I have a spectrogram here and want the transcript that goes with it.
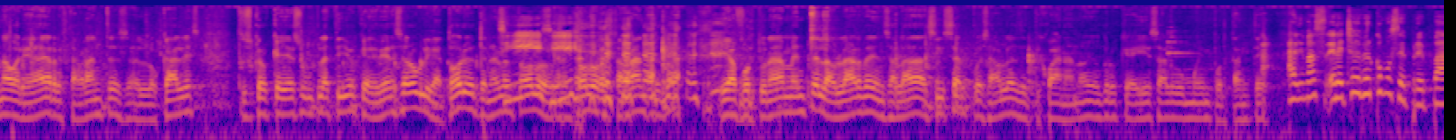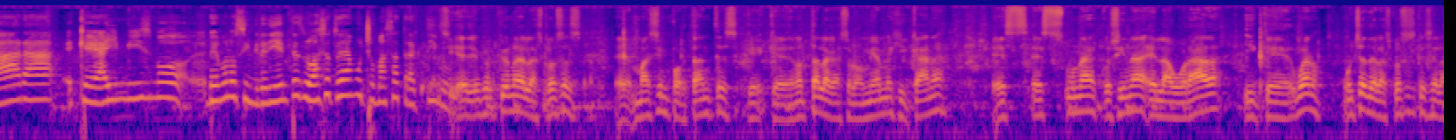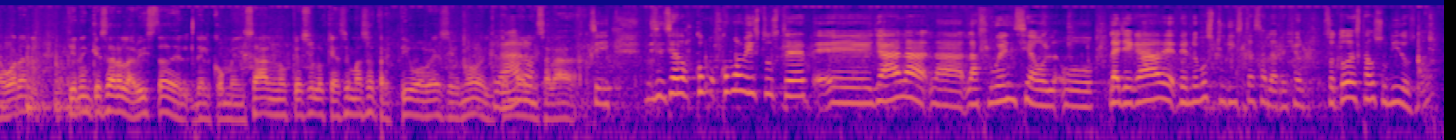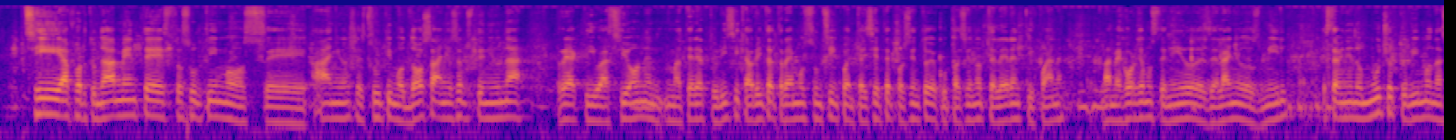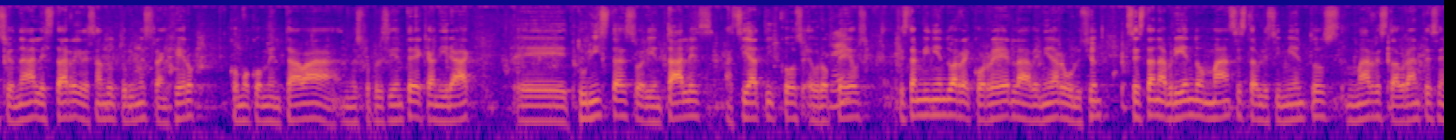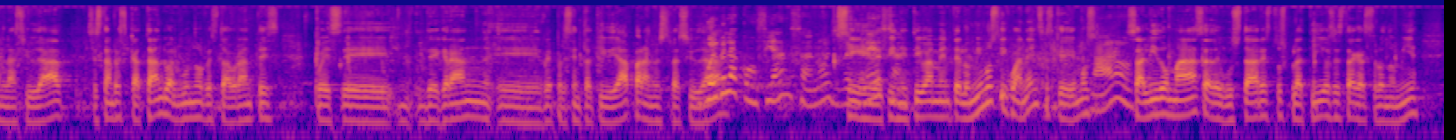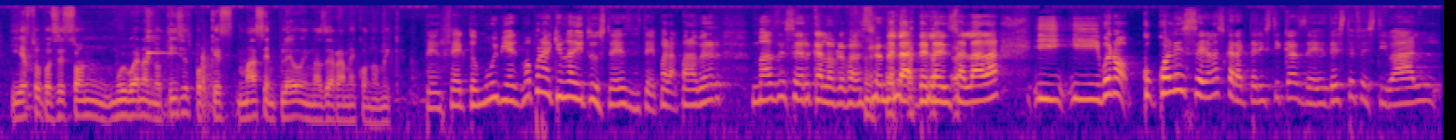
una variedad de restaurantes eh, locales, entonces creo que ya es un platillo que debiera ser obligatorio tenerlo en, todos los, todos los, restaurantes, ¿no? Y afortunadamente el hablar de ensalada César, pues hablas de Tijuana, ¿no? Yo creo que ahí es algo muy importante. Además, el hecho de ver cómo se prepara, que ahí mismo vemos los ingredientes lo hace todavía mucho más atractivo. Sí, yo creo que una de las cosas eh, más importantes que, denota la gastronomía mexicana es, es, una cocina elaborada y que, bueno, muchas de las cosas que se elaboran tienen que ser a la vista del, comensal, ¿no? Que eso es lo que hace más atractivo a veces, ¿no? El tema de la ensalada. Sí. Licenciado, ¿cómo, cómo ha visto usted eh, ya la, la, afluencia o, la llegada de, de, nuevos turistas a la región, sobre todo de Estados Unidos, ¿no? Sí, afortunadamente estos últimos eh, años, estos últimos dos años hemos tenido una reactivación en materia turística. Ahorita traemos un 57% de ocupación hotelera en Tijuana, la mejor que hemos tenido desde el año 2000. Está viniendo mucho turismo nacional, está regresando el turismo extranjero, como comentaba nuestro presidente de Canirac, eh, turistas orientales, asiáticos, europeos, que están viniendo a recorrer la Avenida Revolución. Se están abriendo más establecimientos, más restaurantes en la ciudad, se están rescatando algunos restaurantes pues de gran eh, representatividad para nuestra ciudad. Vuelve la confianza, ¿no? Sí, definitivamente. Los mismos tijuanenses que hemos salido más a degustar estos platillos, esta gastronomía, y esto pues son muy buenas noticias porque es más empleo y más derrama económica. Perfecto, muy bien. Voy a poner aquí un ladito de ustedes este, para, para ver más de cerca la preparación de la, de la ensalada. Y, bueno, ¿cuáles serán las características de, este festival?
